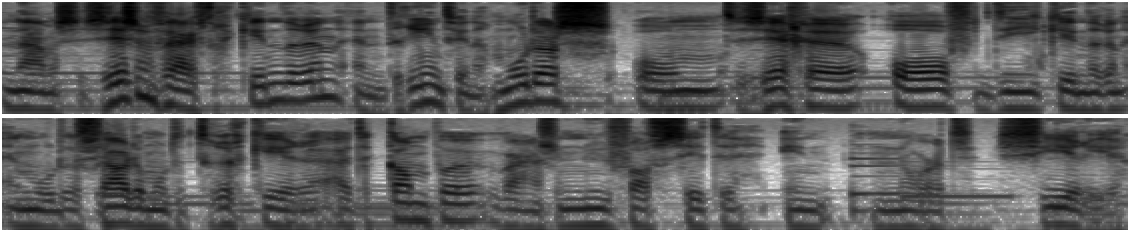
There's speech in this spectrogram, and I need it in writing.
namens 56 kinderen en 23 moeders om te zeggen of die kinderen en moeders zouden moeten terugkeren uit de kampen waar ze nu vastzitten in Noord-Syrië.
